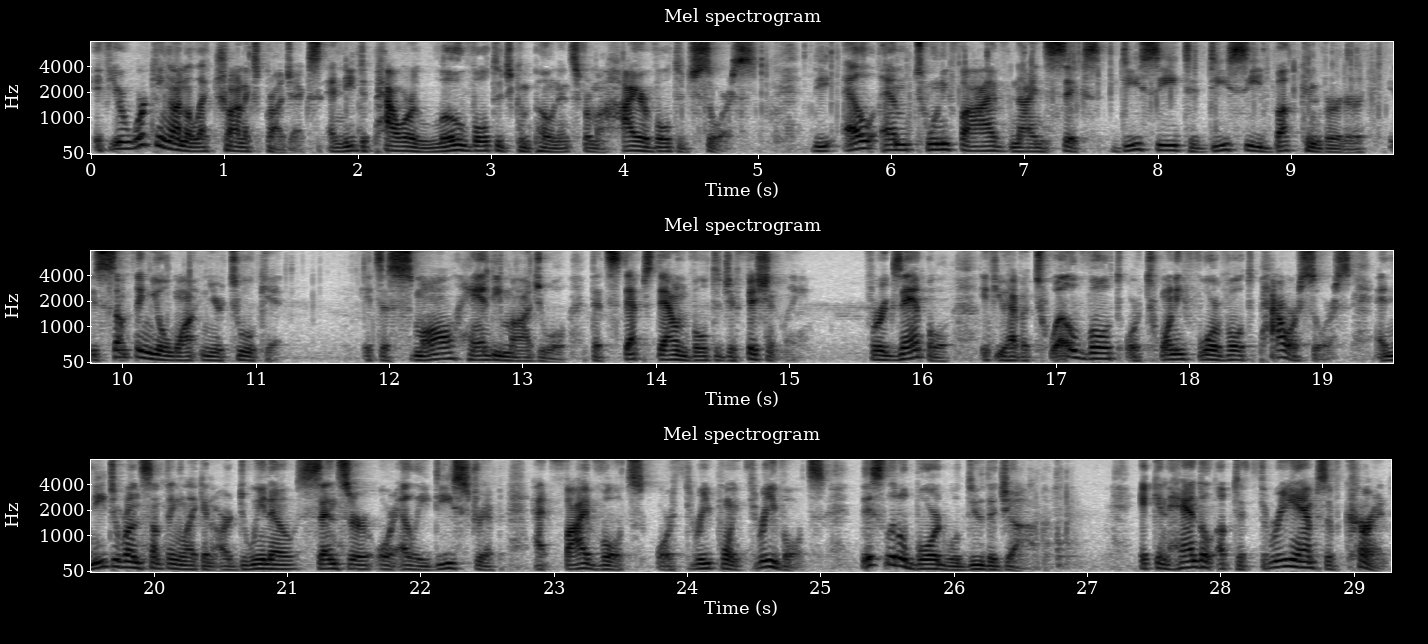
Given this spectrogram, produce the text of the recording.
If you're working on electronics projects and need to power low voltage components from a higher voltage source, the LM2596 DC to DC buck converter is something you'll want in your toolkit. It's a small, handy module that steps down voltage efficiently. For example, if you have a 12 volt or 24 volt power source and need to run something like an Arduino, sensor, or LED strip at 5 volts or 3.3 volts, this little board will do the job. It can handle up to 3 amps of current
